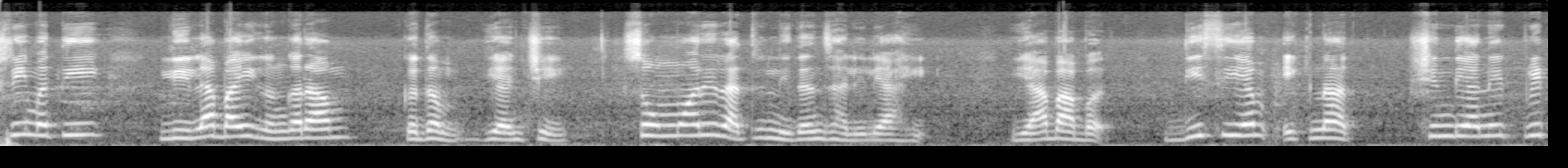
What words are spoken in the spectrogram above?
श्रीमती लीलाबाई गंगाराम कदम यांचे सोमवारी रात्री निधन झालेले आहे. याबाबत D C M Eknath Shinde यांनी ट्विट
